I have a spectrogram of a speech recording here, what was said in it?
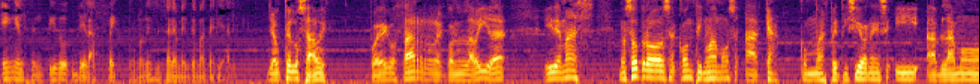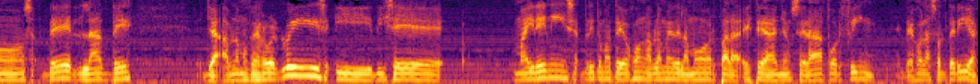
en el sentido del afecto, no necesariamente materiales. Ya usted lo sabe, puede gozar con la vida y demás. Nosotros continuamos acá con más peticiones y hablamos de la de... Ya hablamos de Robert Luis y dice Mairenis Brito Mateo, Juan, háblame del amor para este año. Será por fin. Dejo la soltería.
